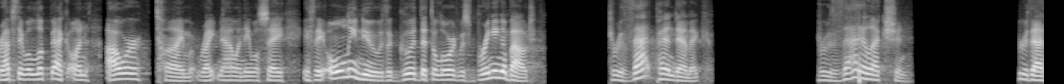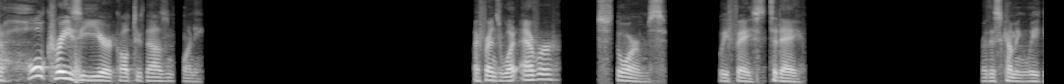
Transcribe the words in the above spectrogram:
perhaps they will look back on our time right now and they will say, if they only knew the good that the Lord was bringing about through that pandemic, through that election, through that whole crazy year called 2020. My friends, whatever storms we face today, or this coming week,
